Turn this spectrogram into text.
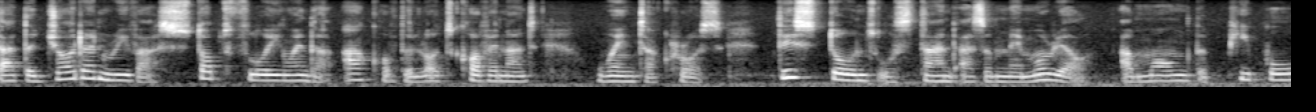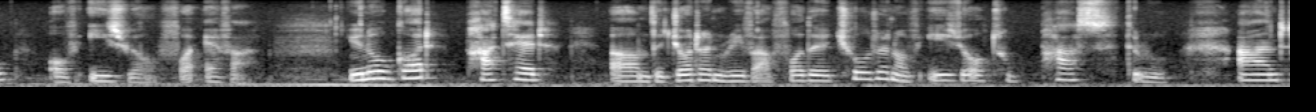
that the Jordan River stopped flowing when the Ark of the Lord's covenant went across. These stones will stand as a memorial among the people of Israel forever. You know, God parted um, the Jordan River for the children of Israel to pass through. And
